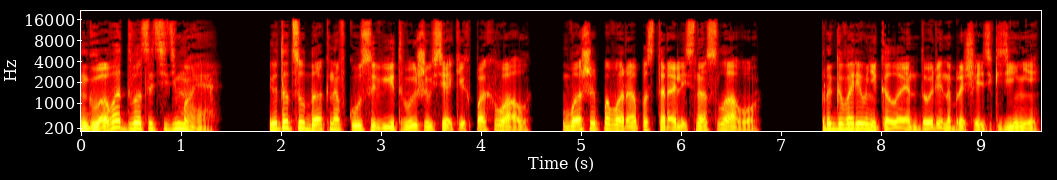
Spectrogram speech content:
Глава 27. Этот судак на вкус и вид выше всяких похвал. Ваши повара постарались на славу. Проговорил Николай Андорин, обращаясь к Зине,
